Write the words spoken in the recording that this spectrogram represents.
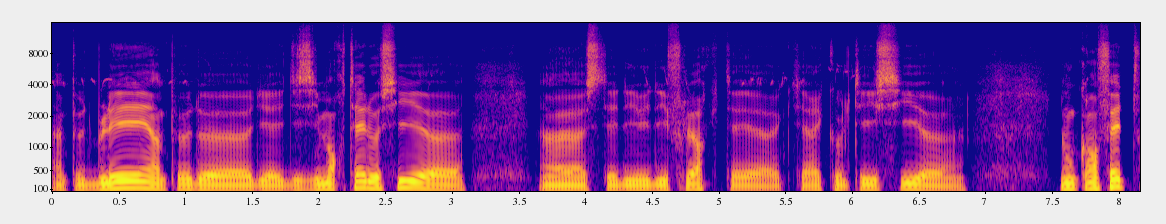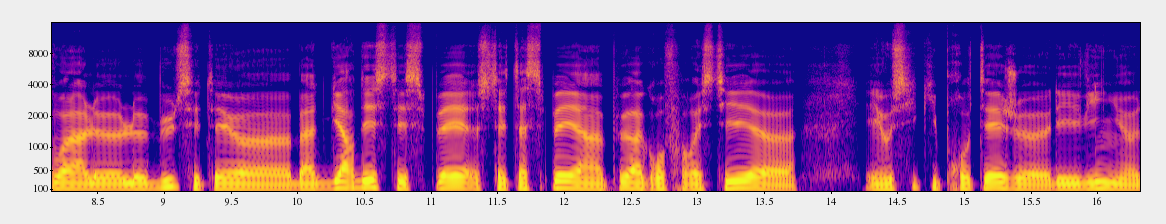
un peu de blé, un peu de, des immortels aussi. C'était des, des fleurs qui étaient, qui étaient récoltées ici. Donc en fait, voilà, le, but c'était euh, bah, de garder cet aspect, un peu agroforestier euh, et aussi qui protège euh, les vignes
